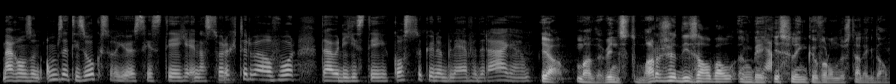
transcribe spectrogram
maar onze omzet is ook serieus gestegen. En dat zorgt er wel voor dat we die gestegen kosten kunnen blijven dragen. Ja, maar de winstmarge die zal wel een beetje slinken, veronderstel ik dan.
